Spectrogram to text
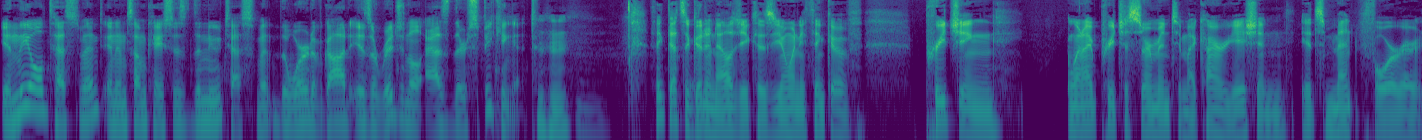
in the Old Testament and in some cases the New Testament, the Word of God is original as they're speaking it. Mm-hmm. I think that's a good analogy because you know when you think of preaching, when I preach a sermon to my congregation, it's meant for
